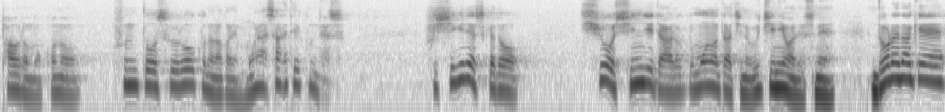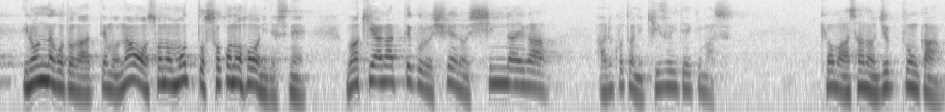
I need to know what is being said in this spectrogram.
パウロもこの奮闘するロークの中で燃やされていくんです。不思議ですけど主を信じて歩く者たちのうちにはですねどれだけいろんなことがあってもなおそのもっと底の方にですね湧き上がってくる主への信頼があることに気づいていきます。今日も朝の10分間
